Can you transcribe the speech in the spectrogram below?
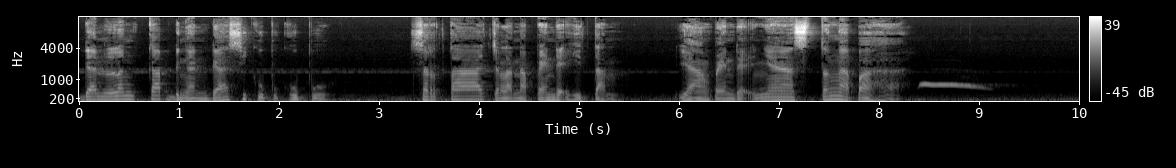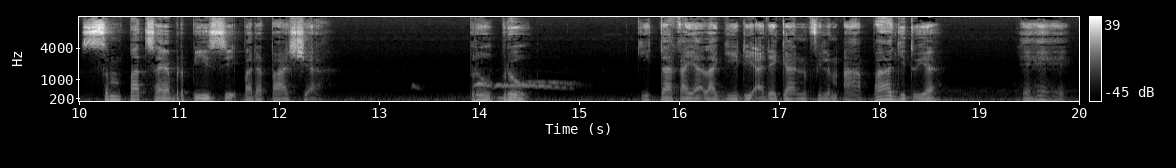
dan lengkap dengan dasi kupu-kupu serta celana pendek hitam yang pendeknya setengah paha. Sempat saya berpisik pada Pasha, "Bro, bro, kita kayak lagi di adegan film apa gitu ya Hehehe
